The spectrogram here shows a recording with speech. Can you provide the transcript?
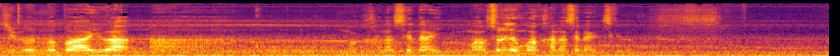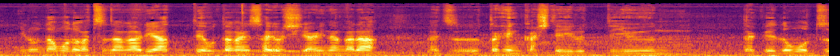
自分の場合はあうまく話せない。まあそれでもうまく話せないんですけどいろんなものがつながり合ってお互い作用し合いながらずっと変化しているっていうんだけどもず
